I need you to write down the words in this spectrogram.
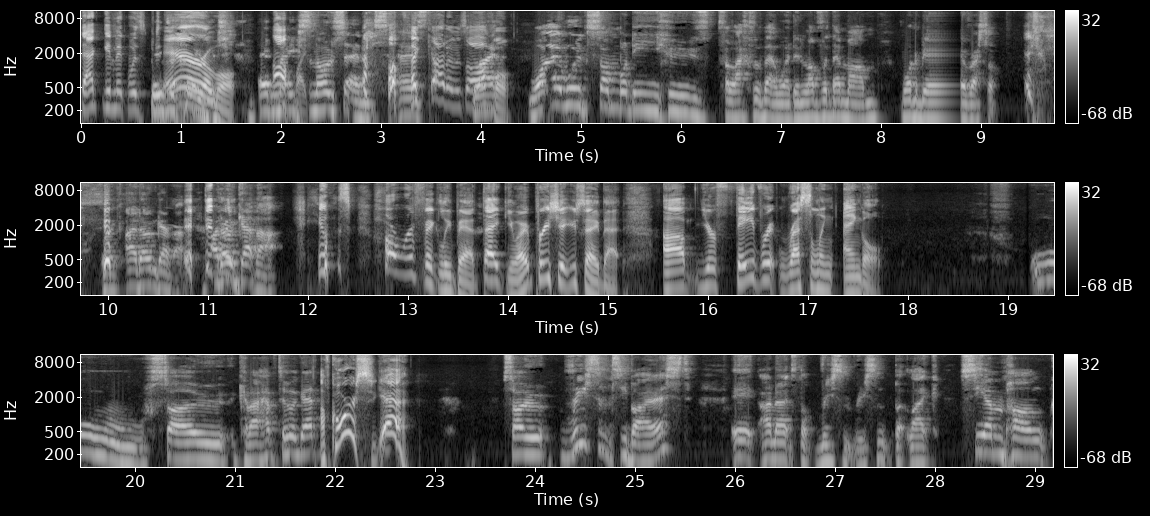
That gimmick was Beaver terrible. cleavage. It Oh makes no sense. Oh my God, it was like, awful. why would somebody who's, for lack of a better word, in love with their mom want to be a wrestler? like, I don't get that. I don't get that. It was horrifically bad. Thank you. I appreciate you saying that. Um, your favorite wrestling angle? Ooh, so can I have two again? Of course. Yeah. So recency biased. It, I know it's not recent, recent, but like CM Punk,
